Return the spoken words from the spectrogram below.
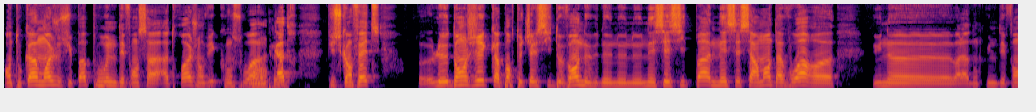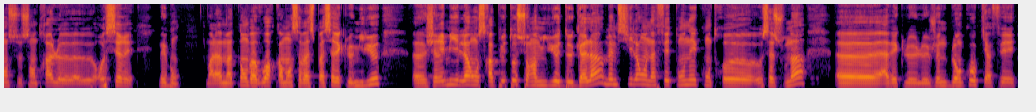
En tout cas, moi, je suis pas pour une défense à, à 3. J'ai envie qu'on soit à 4, puisqu'en fait, le danger qu'apporte Chelsea devant ne, ne, ne, nécessite pas nécessairement d'avoir une voilà donc une défense centrale resserrée. Mais bon, voilà, maintenant on va voir comment ça va se passer avec le milieu. Euh, Jérémy, là, on sera plutôt sur un milieu de gala, même si là, on a fait tourner contre euh, Osasuna euh, avec le, jeune Blanco qui a fait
